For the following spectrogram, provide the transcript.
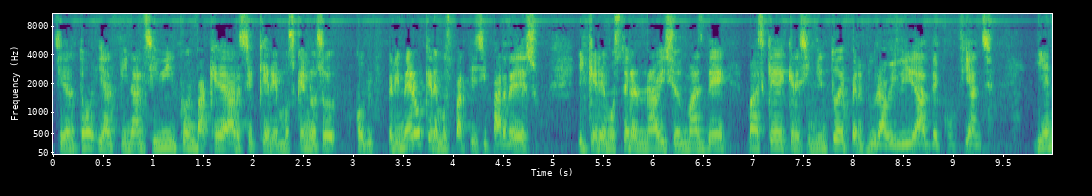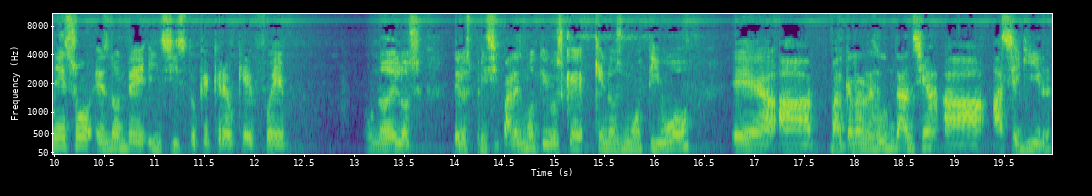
¿Cierto? Y al final si Bitcoin va a quedarse, queremos que nosotros, primero queremos participar de eso y queremos tener una visión más de, más que de crecimiento, de perdurabilidad, de confianza. Y en eso es donde, insisto, que creo que fue uno de los, de los principales motivos que, que nos motivó eh, a, valga la redundancia, a, a, seguir,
